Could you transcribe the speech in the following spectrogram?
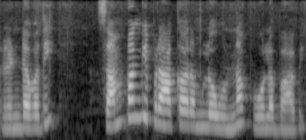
రెండవది సంపంగి ప్రాకారంలో ఉన్న పూలబావి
